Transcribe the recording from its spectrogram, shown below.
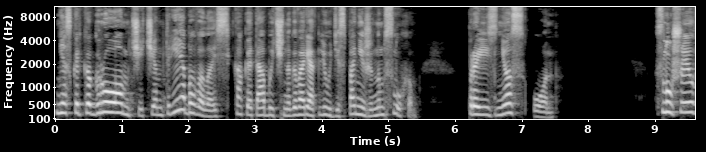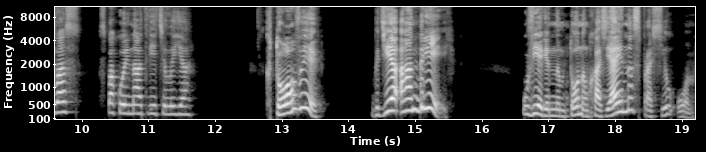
Несколько громче, чем требовалось, как это обычно говорят люди с пониженным слухом, произнес он. «Слушаю вас», – спокойно ответила я. «Кто вы? Где Андрей?» Уверенным тоном хозяина спросил он.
